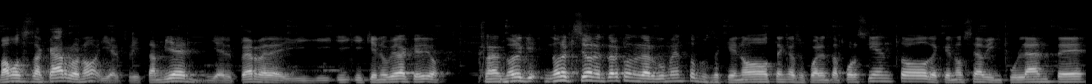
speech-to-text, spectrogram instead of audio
vamos a sacarlo, ¿no? Y el PRI también, y el PRD, y, y, y quien hubiera querido. No, le, quisieron entrar con el argumento pues, de que no tenga su 40%, de que no sea vinculante,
